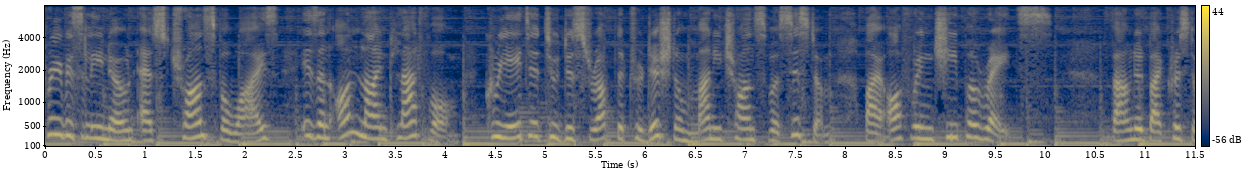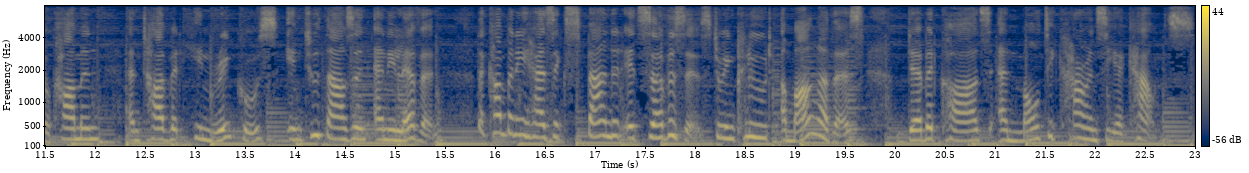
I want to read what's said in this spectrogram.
previously known as TransferWise, is an online platform created to disrupt the traditional money transfer system by offering cheaper rates. Founded by Kristo Käärmann and Taavet Hinrikus in 2011, the company has expanded its services to include, among others, debit cards and multi currency accounts.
